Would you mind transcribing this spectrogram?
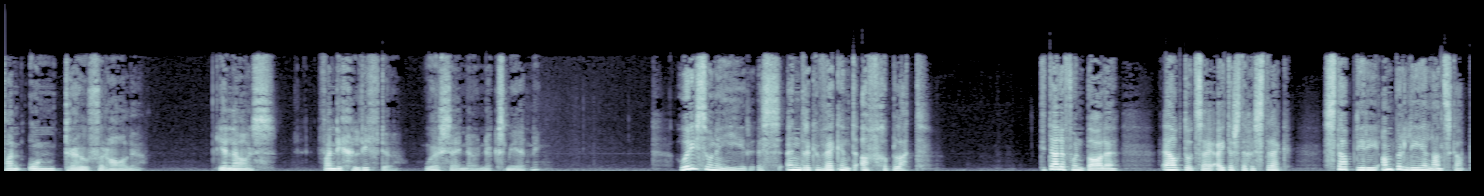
van ontrou verhale. Helaas, van die geliefde hoor sy nou niks meer nie. Horisonne hier is indrukwekkend afgeplat. Die telefoonpale elk tot sy uiterste gestrek, stap deur die amper leë landskap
